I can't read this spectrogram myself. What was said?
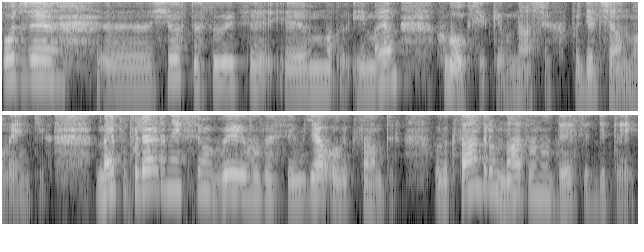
Отже, е, що стосується е, імен хлопчиків наших подільчан маленьких, найпопулярнішим виявилося ім'я Олександр. Олександром названо 10 дітей.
